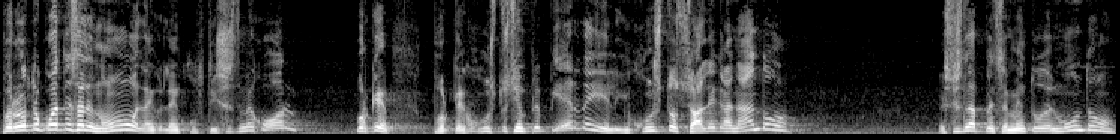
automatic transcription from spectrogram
Pero el otro cuate sale, no, la, injusticia es mejor. ¿Por qué? Porque el justo siempre pierde y el injusto sale ganando. Ese es el pensamiento del mundo.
